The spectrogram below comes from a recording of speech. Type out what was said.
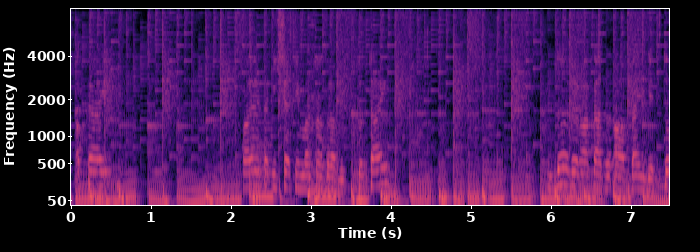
Okej. Kolejny taki średni można zrobić tutaj. Duży magazyn, o, będzie tu.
